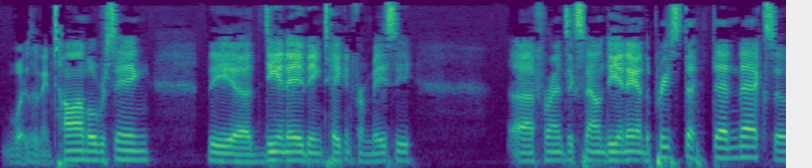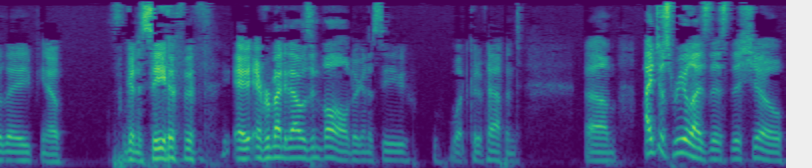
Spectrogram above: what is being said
what is his name, Tom overseeing the, uh, DNA being taken from Macy. Uh, forensics found DNA on the priest's de- dead neck, so they, you know, going to see if, if everybody that was involved are going to see what could have happened. Um, I just realized this, this show,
